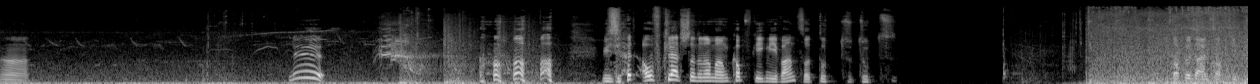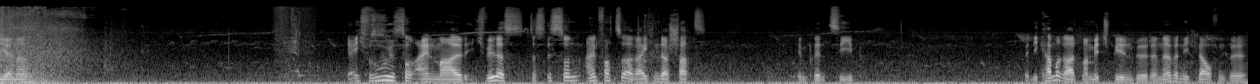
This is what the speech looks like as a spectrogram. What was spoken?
Ah. Nö! Wie sie halt aufklatscht und dann nochmal im Kopf gegen die Wand so. Tut, tut, tut. Doppelt eins auf die Birne. Ja, ich versuche jetzt noch einmal. Ich will das... Das ist so ein einfach zu erreichender Schatz. Im Prinzip. Wenn die Kamera halt mal mitspielen würde, ne? Wenn ich laufen will.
